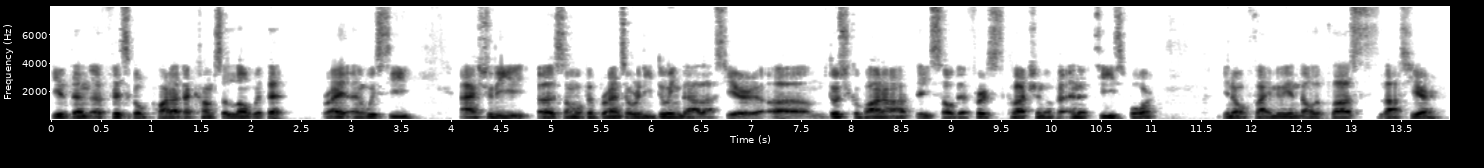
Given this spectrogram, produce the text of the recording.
give them a physical product that comes along with it, right? And we see actually uh, some of the brands already doing that last year. Um, Dolce Gabbana they sold their first collection of NFTs for you know five million dollar plus last year,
